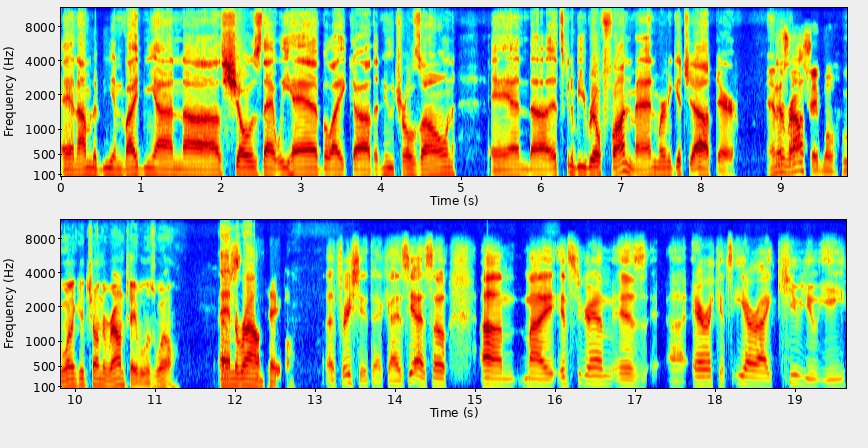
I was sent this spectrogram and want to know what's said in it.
and I'm going to be inviting you on uh, shows that we have, like uh, the Neutral Zone, and uh, it's going to be real fun, man. We're going to get you out there And That's the round awesome. table. We want to get you on the round table as well. and the Absolutely. round table. I appreciate that, guys. Yeah. So, um, my Instagram is uh, Eric. It's E R I Q U E,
